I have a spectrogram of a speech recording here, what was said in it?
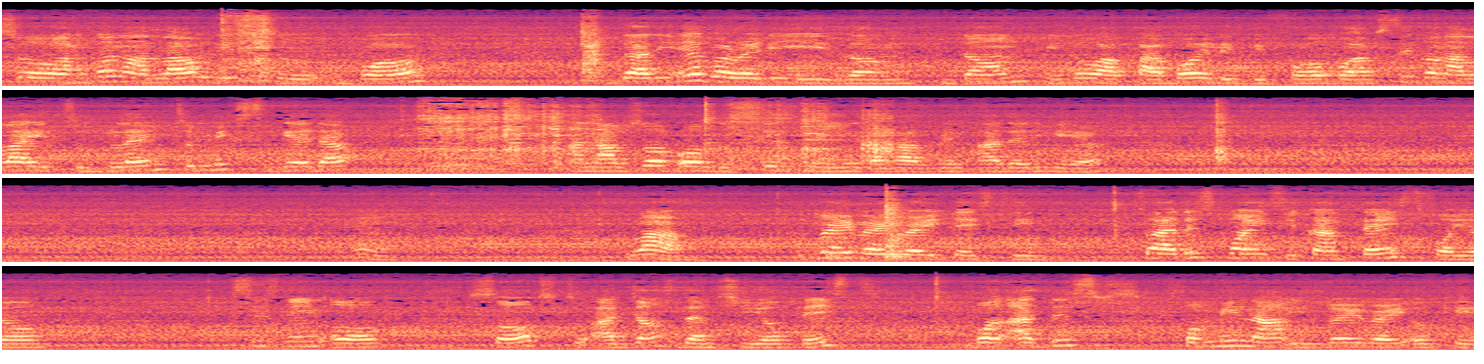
So i'm gonna allow this to boil. That the egg already is um, done. You know i've parboiled it before but i'm still gonna allow it to blend to mix together and absorb all the seasoning that have been added here. Mm. wow very very very tasty. So at this point you can taste for your seasoning or salt to adjust them to your taste. But at this for me now is very very okay.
